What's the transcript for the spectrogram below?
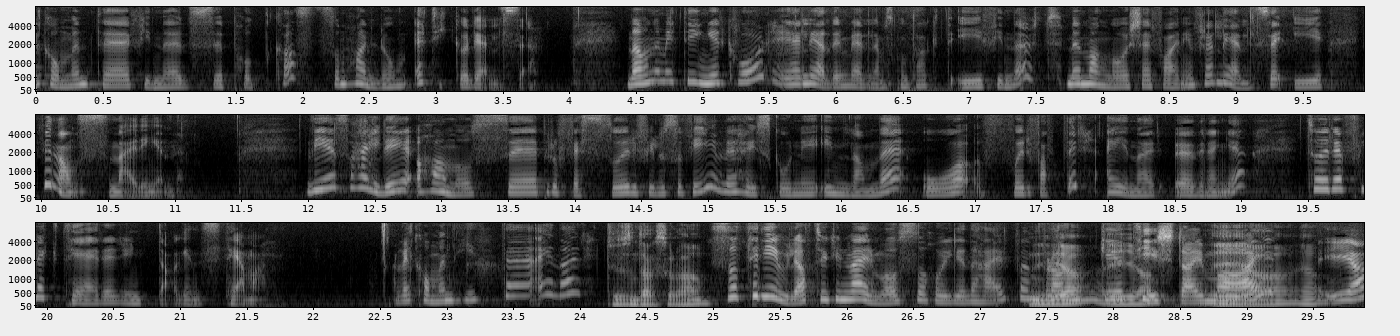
Velkommen til Finneds podkast som handler om etikk og ledelse. Navnet mitt er Inger Kvål. Jeg er leder medlemskontakt i Finnaut, med mange års erfaring fra ledelse i finansnæringen. Vi er så heldige å ha med oss eh, professor filosofi ved Høgskolen i Innlandet og forfatter Einar Øvrenge til å reflektere rundt dagens tema. Velkommen hit, eh, Einar. Tusen takk skal du ha. Så trivelig at du kunne være med oss og holde det her på en blank ja, ja. tirsdag i mai. Ja, ja.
